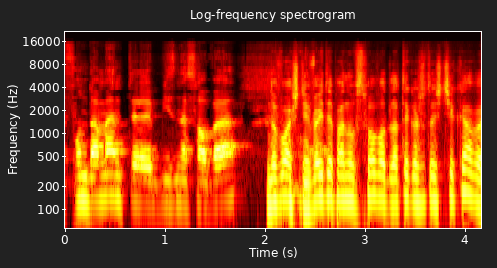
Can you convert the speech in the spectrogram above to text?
fundamenty biznesowe. No właśnie, wejdę panu w słowo, dlatego że to jest ciekawe,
